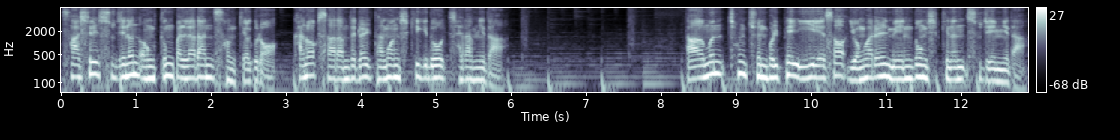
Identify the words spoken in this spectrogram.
사실 수지는 엉뚱발랄한 성격으로 간혹 사람들을 당황시키기도 잘합니다. 다음은 청춘 불패 2에서 영화를 맹동시키는 수지입니다.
